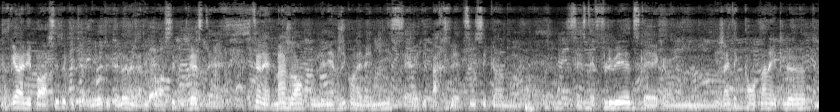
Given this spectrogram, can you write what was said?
pour vrai, l'année passée, toi, t'étais, Léo, t'étais là, mais l'année passée, pour vrai, c'était, honnêtement, genre, pour l'énergie qu'on avait mis, été parfait, c'est comme, c'était fluide, c'était comme, les gens étaient contents d'être là, puis,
